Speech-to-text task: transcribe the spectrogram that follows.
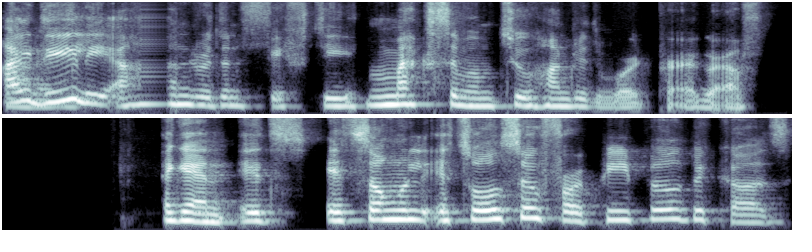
ideally 150, maximum 200 word paragraph. Again, it's it's only it's also for people because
